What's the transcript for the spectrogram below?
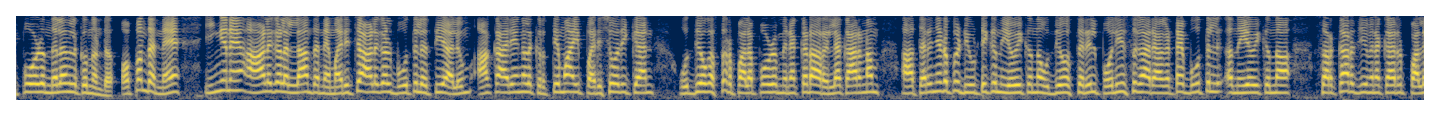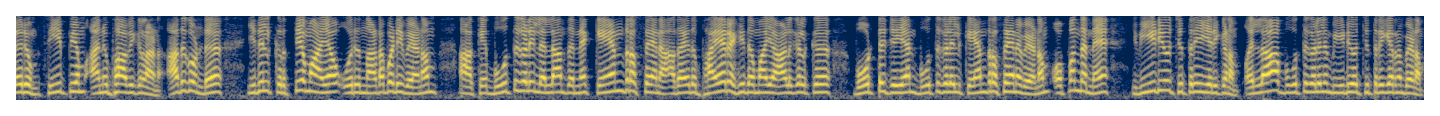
ഇപ്പോഴും നിലനിൽക്കുന്നുണ്ട്. ഒപ്പം തന്നെ ഇങ്ങനെ ആളുകളെല്ലാം തന്നെ മരിച്ച ആളുകൾ ബൂത്തിലെത്തിയാലും ആ കാര്യങ്ങൾ കൃത്യമായി പരിശോധിക്കാൻ ഉദ്യോഗസ്ഥർ പലപ്പോഴും മിനക്കെടാറില്ല. കാരണം തെരഞ്ഞെടുപ്പ് ഡ്യൂട്ടിക്ക് നിയോഗിക്കുന്ന ഉദ്യോഗസ്ഥരിൽ പോലീസുകാരാകട്ടെ ബൂത്തിൽ നിയോഗിക്കുന്ന സർക്കാർ ജീവനക്കാർ പലരും സി പി എം അനുഭാവികളാണ്. അതുകൊണ്ട് ഇതിൽ കൃത്യമായ ഒരു നടപടി വേണം. ബൂത്തുകളിലെല്ലാം തന്നെ കേന്ദ്രസേന അതായത് ഭയരഹിതമായി ആളുകൾക്ക് വോട്ട് ചെയ്യാൻ ബൂത്തുകളിൽ കേന്ദ്രസേന വേണം. ഒപ്പം തന്നെ വീഡിയോ ചിത്രീകരിക്കണം. എല്ലാ ബൂത്തുകളിലും വീഡിയോ ചിത്രീകരണം വേണം.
